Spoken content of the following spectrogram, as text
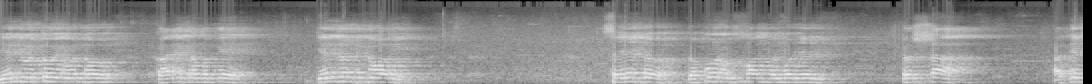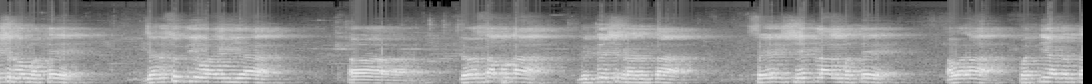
ಏನಿವತ್ತು ಈ ಒಂದು ಕಾರ್ಯಕ್ರಮಕ್ಕೆ ಕೇಂದ್ರ ಬಿಂದುವಾಗಿ ಸೈಯದ್ ಗಫೂರ್ ಉಸ್ಮಾನ್ ಮೆಮೋರಿಯಲ್ ಟ್ರಸ್ಟ್ನ ಅಧ್ಯಕ್ಷರು ಮತ್ತು ಜನಸುದ್ದಿ ವಾಹಿನಿಯ ವ್ಯವಸ್ಥಾಪಕ ನಿರ್ದೇಶಕರಾದಂಥ ಸೈಯದ್ ಶೇಖ್ ಲಾಲ್ ಮತ್ತು ಅವರ ಪತ್ನಿಯಾದಂಥ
